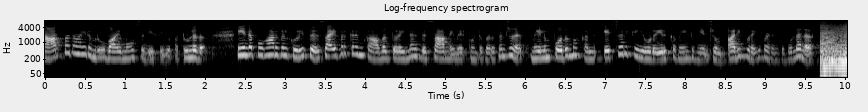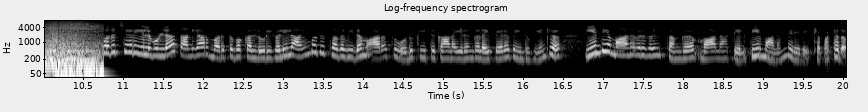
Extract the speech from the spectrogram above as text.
நாற்பதாயிரம் ரூபாய் மோசடி செய்யப்பட்டுள்ளது. இந்த புகார்கள் குறித்து சைபர் கிரைம் காவல்துறையினர் விசாரணை மேற்கொண்டு வருகின்றனர். மேலும் பொதுமக்கள் எச்சரிக்கையோடு இருக்க வேண்டும் என்றும் அறிவுரை வழங்கியுள்ளனர். புதுச்சேரியில் உள்ள தனியார் மருத்துவக் கல்லூரிகளில் ஐம்பது சதவீதம் அரசு ஒதுக்கீட்டுக்கான இடங்களை பெற வேண்டும் என்று இந்திய மாணவர் மாணவர்கள் சங்க மாநாட்டில் தீர்மானம் நிறைவேற்றப்பட்டது.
